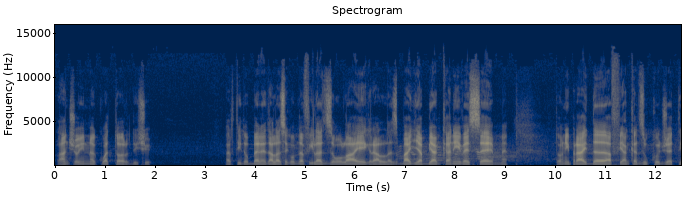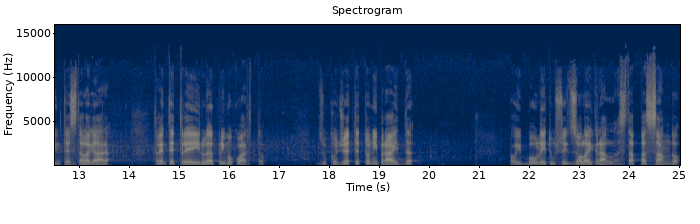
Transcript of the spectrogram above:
Lancio in 14. Partito bene dalla seconda fila Zola Egral, sbaglia Biancaneve SM. Tony Pride affianca Zucco Jet in testa alla gara. 33 il primo quarto. Zucco Jet e Tony Pride. Poi Boletus e Zola Egral. Sta passando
